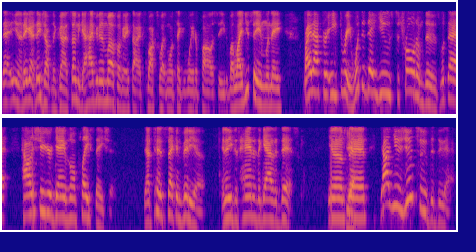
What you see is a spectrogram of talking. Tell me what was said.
that you know they got they jumped the gun. Somebody got happy to the motherfucker. They thought Xbox wasn't going to take away their policy, but like you seen when they right after E3, what did they use to troll them dudes with that? How to share your games on PlayStation? That 10 second video, and then he just handed the guy the disc. You know what I'm Yeah. saying? Y'all use YouTube to do that.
